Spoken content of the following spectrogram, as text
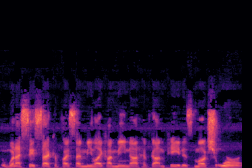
when I say sacrifice, I mean like I may not have gotten paid as much, or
